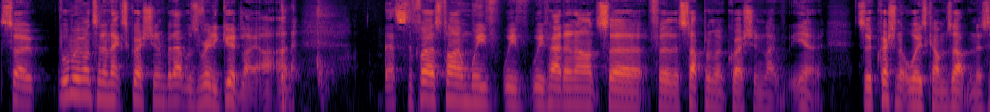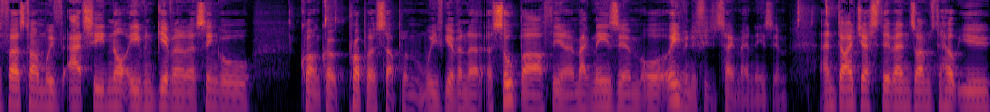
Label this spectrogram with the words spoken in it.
so we'll move on to the next question. But that was really good. Like I, I, that's the first time we've we've we've had an answer for the supplement question. Like you know, it's a question that always comes up, and it's the first time we've actually not even given a single quote unquote proper supplement. We've given a, a, salt bath, you know, magnesium, or even if you take magnesium, and digestive enzymes to help you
